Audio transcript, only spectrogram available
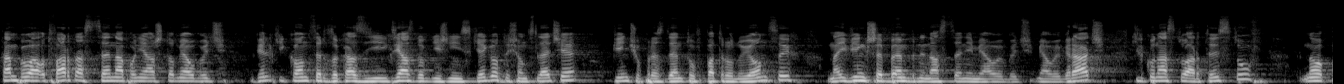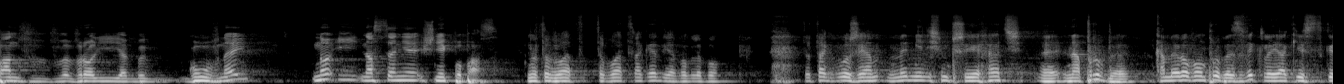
Tam była otwarta scena, ponieważ to miał być wielki koncert z okazji zjazdu gnieźnieńskiego, tysiąclecie, pięciu prezydentów patronujących. Największe bębny na scenie miały, być, miały grać, kilkunastu artystów, no pan w, w, roli jakby głównej, no i na scenie śnieg po pas. No to była, to była tragedia w ogóle, bo to tak było, że ja, my mieliśmy przyjechać e, na próbę, kamerową próbę. Zwykle jak jest e,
